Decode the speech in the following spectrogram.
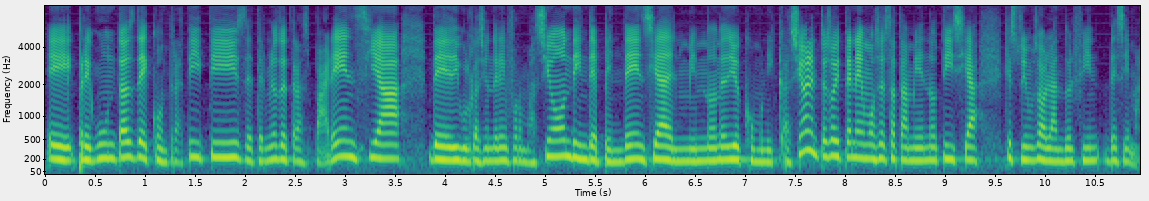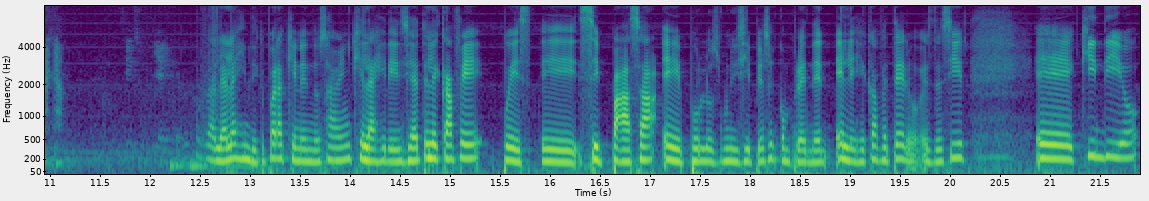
eh, preguntas de contratitis, de términos de transparencia, de divulgación de la información, de independencia del mismo medio de comunicación. Entonces hoy tenemos esta también noticia que estuvimos hablando el fin de semana. Recordarle a la gente que para quienes no saben que la gerencia de Telecafé pues eh, se pasa eh, por los municipios que comprenden el eje cafetero, es decir, eh, Quindío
